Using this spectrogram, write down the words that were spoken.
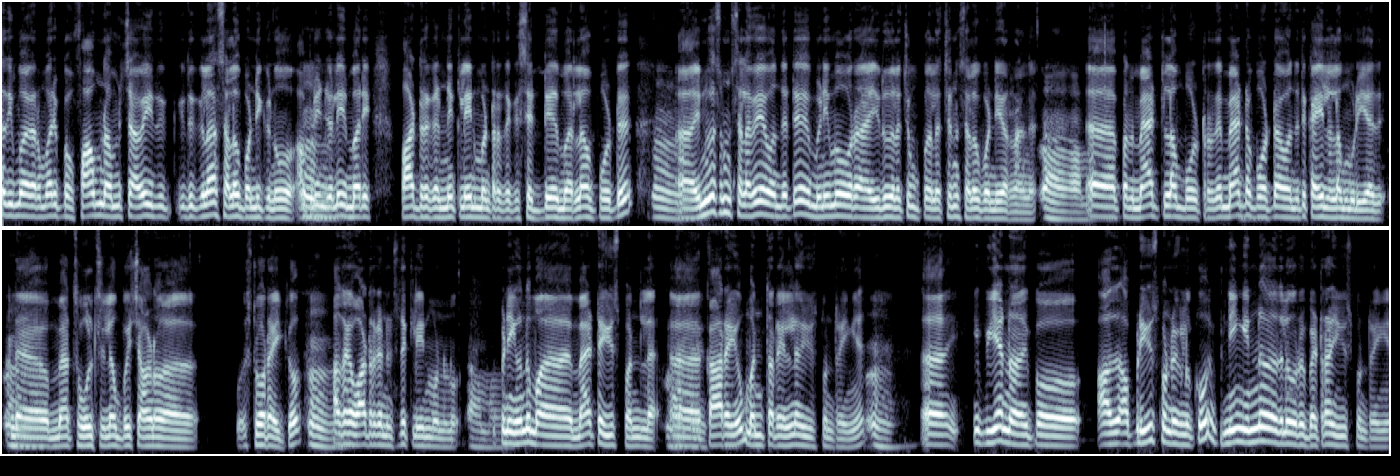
அதிகமாகிற மாதிரி இப்போ ஃபார்ம் அமைச்சாவே இது இதுக்கெல்லாம் செலவு பண்ணிக்கணும் அப்படின்னு சொல்லி இது மாதிரி வாட்டர் கன்று க்ளீன் பண்ணுறதுக்கு செட்டு இது மாதிரிலாம் போட்டு. இன்வெஸ்ட்மெண்ட் செலவே வந்துட்டு மினிமம் ஒரு இருபது லட்சம் முப்பது லட்சம் செலவு பண்ணிடுறாங்க. இப்போ அந்த மேட்லாம் போட்டுறது மேட்டை போட்டால் வந்துட்டு கையில எல்லாம் முடியாது அந்த மேட்ஸ் ஹோல்ஸ்லாம் போய் சாணம் ஸ்டோர் ஆகிக்கும். அதை வாட்டர் வச்சுட்டு க்ளீன் பண்ணணும். இப்போ நீங்கள் வந்து மேட்டை யூஸ் பண்ணல. காரையும் மண் தரையிலாம் யூஸ் பண்ணுறீங்க. இப்போ ஏன் நான் இப்போ அது அப்படி யூஸ் பண்ணுறவங்களுக்கும் இப்போ நீங்கள் இன்னும் அதில் ஒரு பெட்டராக யூஸ் பண்ணுறீங்க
